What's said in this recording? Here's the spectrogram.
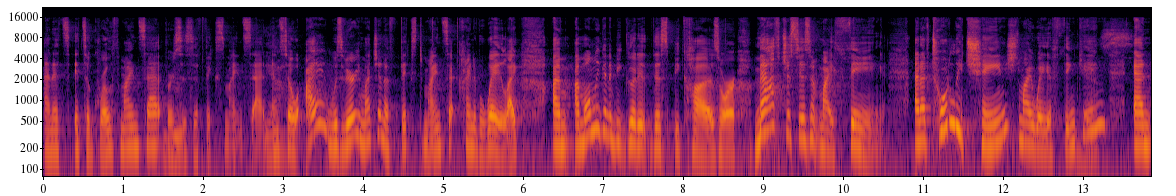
And it's it's a growth mindset versus a fixed mindset. Yeah. And so I was very much in a fixed mindset kind of a way. Like I'm I'm only going to be good at this because or math just isn't my thing. And I've totally changed my way of thinking and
